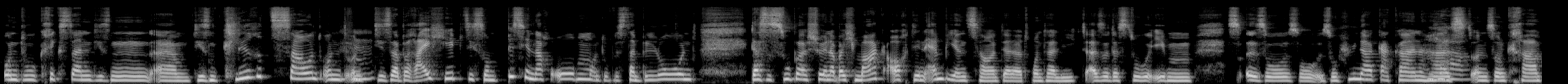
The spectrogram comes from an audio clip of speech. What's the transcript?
und du kriegst dann diesen ähm, diesen Klirrt-Sound und mhm. und dieser Bereich hebt sich so ein bisschen nach oben und du bist dann belohnt. Das ist super schön, aber ich mag auch den Ambient Sound, der da drunter liegt. Also dass du eben äh, so so so Hühnergackern hast ja. und so ein Kram.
